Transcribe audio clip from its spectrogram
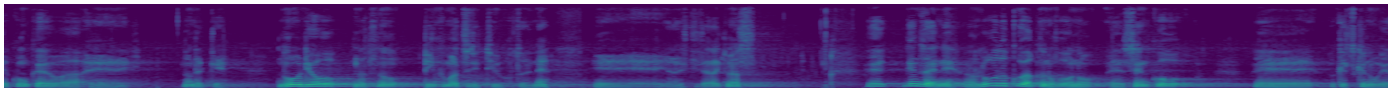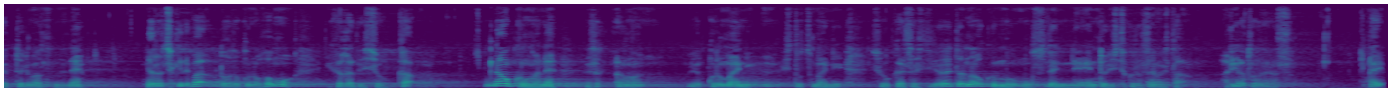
えー今回は、えーなんだっけ。納涼夏のピンク祭りということでね、えーやらせていただきます。えー現在ねあの朗読枠の方の、えー選考、えー受付の方やっておりますのでねよろしければ朗読の方もいかがでしょうか。直君がねあのこの前に一つ前に紹介させていただいた直君ももうすでにねエントリーしてくださいました。ありがとうございます。はい。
